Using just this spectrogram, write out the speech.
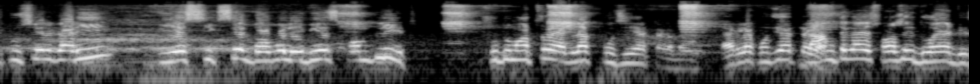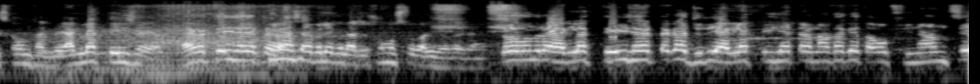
একুশের গাড়ি বিএস সিক্স এর ডবল এবিএস কমপ্লিট শুধুমাত্র এক লাখ পঁচিশ হাজার টাকা দাম। এক লাখ পঁচিশ হাজার টাকা? দাম থেকে সরাসরি দু হাজার ডিসকাউন্ট থাকবে এক লাখ তেইশ হাজার। এক লাখ তেইশ হাজার টাকা? ফিনান্স অ্যাভেলেবেল আছে সমস্ত গাড়ি এখানে। চলো বন্ধুরা এক লাখ তেইশ হাজার টাকা যদি এক লাখ তেইশ হাজার টাকা না থাকে তাও ফিনান্সে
